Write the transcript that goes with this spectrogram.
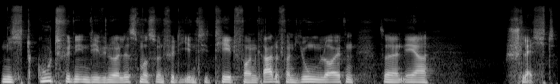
nicht gut für den Individualismus und für die Identität von gerade von jungen Leuten, sondern eher schlecht.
